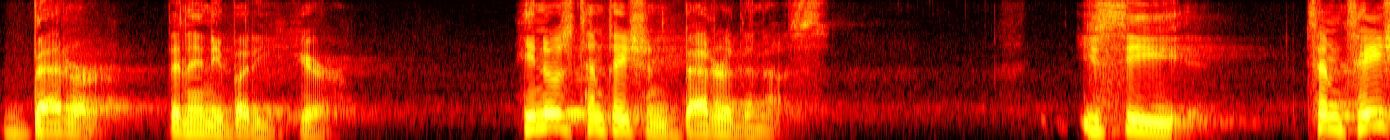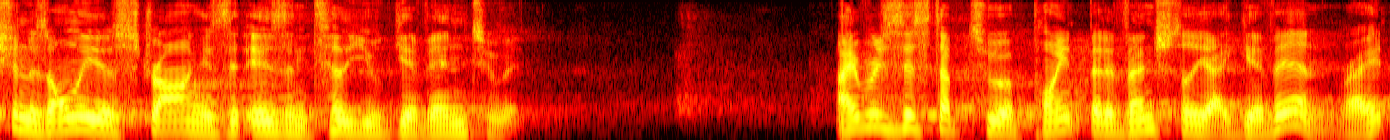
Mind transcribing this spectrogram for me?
better than anybody here. He knows temptation better than us. You see, temptation is only as strong as it is until you give in to it. I resist up to a point, but eventually I give in, right?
